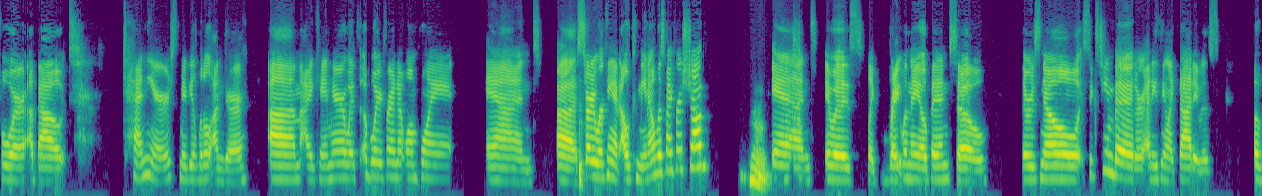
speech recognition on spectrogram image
for about 10 years, maybe a little under. Um, I came here with a boyfriend at one point and uh, started working at El Camino was my first job. Hmm. And it was like right when they opened. So there was no 16 bit or anything like that. It was a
